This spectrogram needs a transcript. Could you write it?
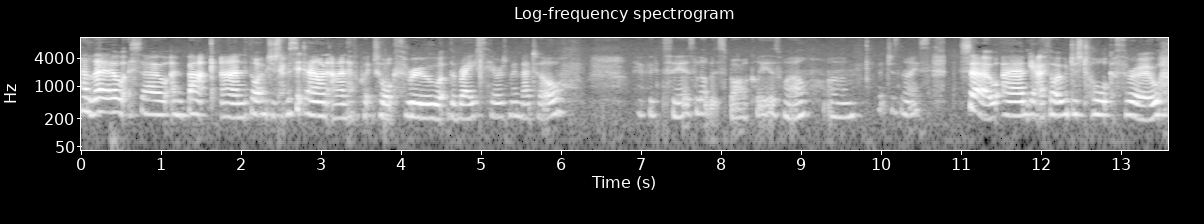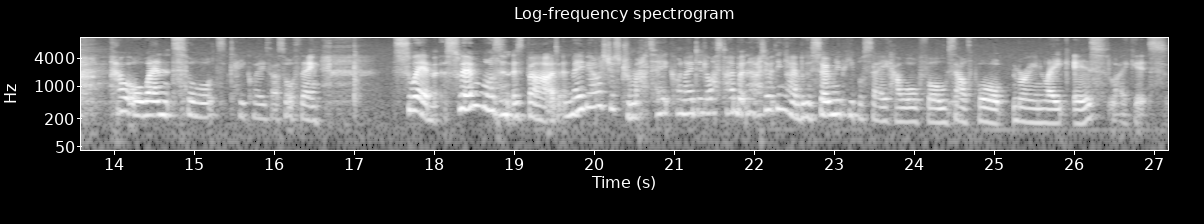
Hello, so I'm back and thought I would just have a sit down and have a quick talk through the race. Here is my medal. If you can see it, it's a little bit sparkly as well, um, which is nice. So, um, yeah, I thought I would just talk through how it all went, thoughts, takeaways, that sort of thing. Swim. Swim wasn't as bad and maybe I was just dramatic when I did last time but no I don't think I am because so many people say how awful Southport Marine Lake is like it's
